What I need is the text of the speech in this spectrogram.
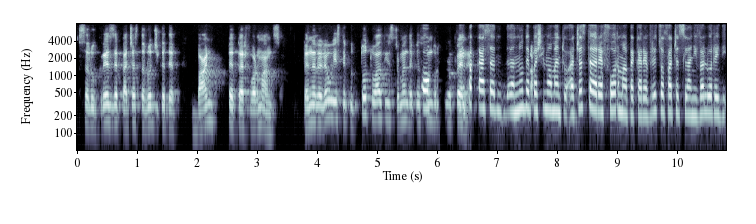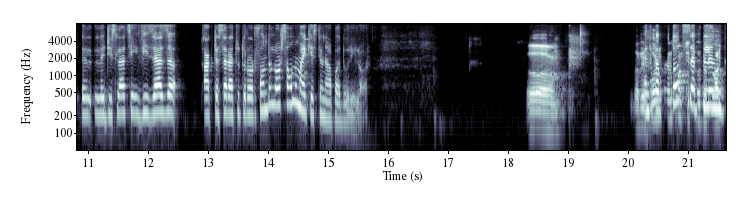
să lucreze pe această logică de bani pe performanță. PNRR-ul este cu totul alt instrument decât o fonduri europene. Ca să nu depășim momentul, această reformă pe care vreți să o faceți la nivelul legislației vizează accesarea tuturor fondurilor sau numai chestiunea pădurilor? Uh, Pentru că toți se plâng,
